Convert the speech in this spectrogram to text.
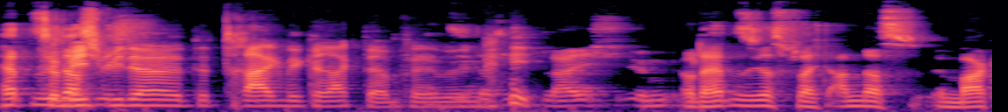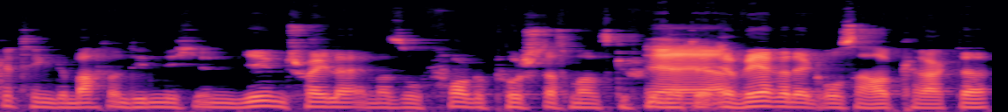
Hätten für mich wieder der tragende Charakter im Film. Sie irgendwie. nicht gleich im, oder hätten sie das vielleicht anders im Marketing gemacht und ihn nicht in jedem Trailer immer so vorgepusht, dass man das Gefühl Ja, hätte, ja. er wäre der große Hauptcharakter,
